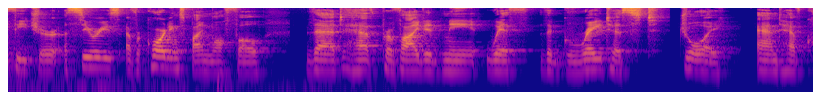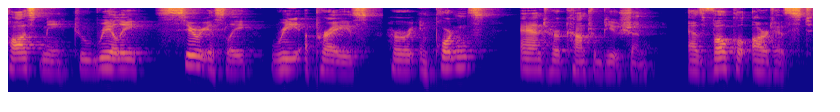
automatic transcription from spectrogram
Feature a series of recordings by Moffo that have provided me with the greatest joy and have caused me to really seriously reappraise her importance and her contribution as vocal artist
